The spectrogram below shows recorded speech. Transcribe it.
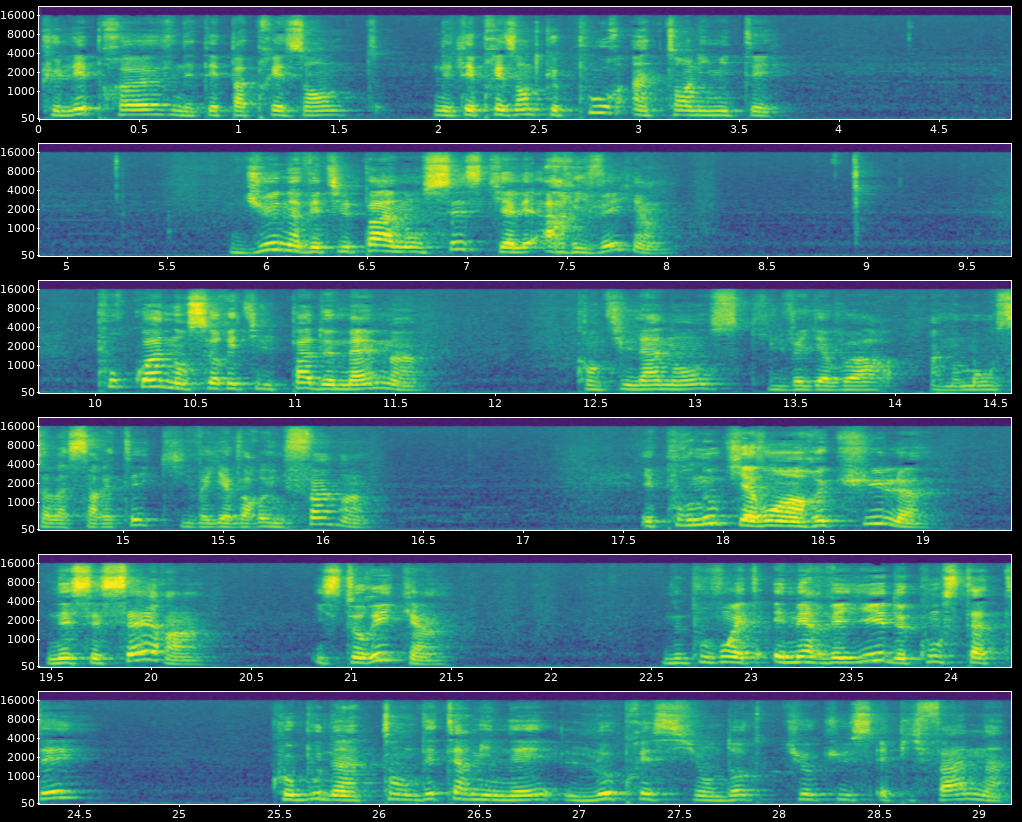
que l'épreuve n'était pas présente, n'était présente que pour un temps limité. Dieu n'avait-il pas annoncé ce qui allait arriver? Pourquoi n'en serait-il pas de même quand il annonce qu'il va y avoir un moment où ça va s'arrêter, qu'il va y avoir une fin? Et pour nous qui avons un recul nécessaire, historique, nous pouvons être émerveillés de constater qu'au bout d'un temps déterminé, l'oppression d'Octiochus Épiphane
